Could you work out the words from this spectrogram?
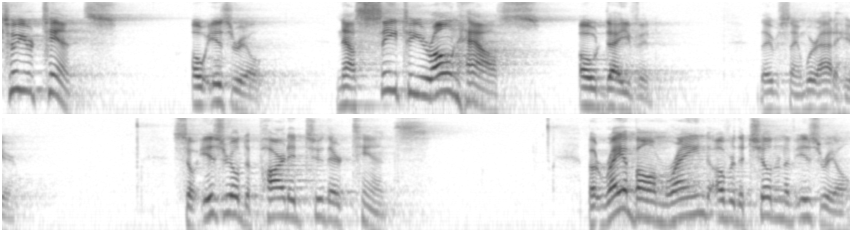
To your tents, O Israel. Now see to your own house, O David. They were saying, We're out of here. So Israel departed to their tents. But Rehoboam reigned over the children of Israel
